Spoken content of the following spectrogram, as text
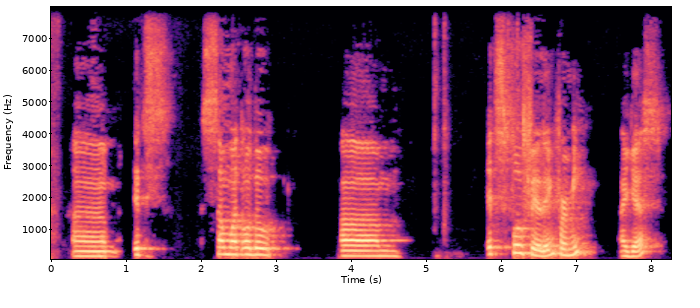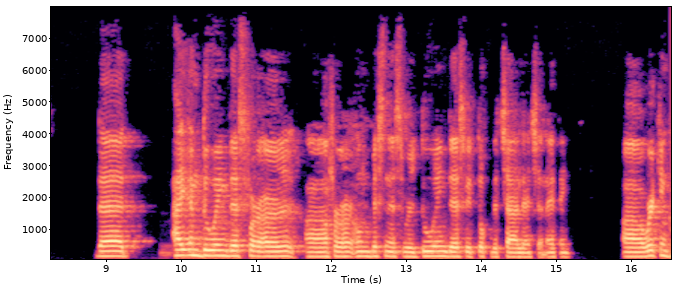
um, it's somewhat, although um, it's fulfilling for me, I guess, that I am doing this for our uh, for our own business. We're doing this. We took the challenge, and I think uh, working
